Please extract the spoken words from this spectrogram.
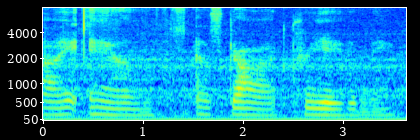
I am as God created me.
